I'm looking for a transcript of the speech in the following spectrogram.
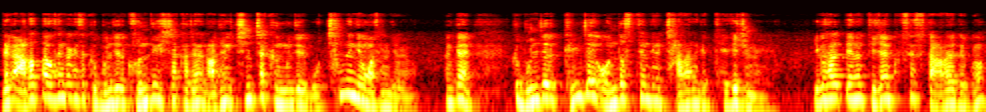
내가 알았다고 생각해서 그 문제를 건드기 시작하잖아요. 나중에 진짜 그 문제를 못 찾는 경우가 생겨요. 그러니까 그 문제를 굉장히 understanding을 잘하는 게 되게 중요해요. 이걸 할 때는 디자인 프로세스도 알아야 되고요.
